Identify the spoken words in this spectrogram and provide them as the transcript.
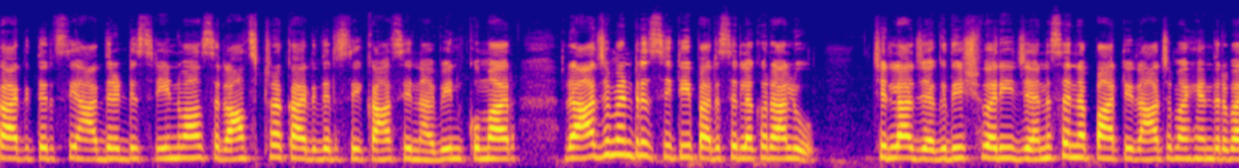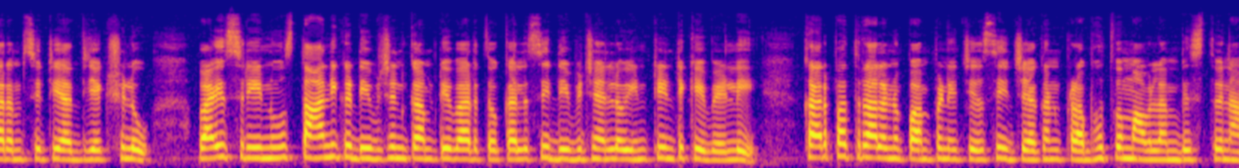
కార్యదర్శి ఆదిరెడ్డి శ్రీనివాస్ రాష్ట్ర కార్యదర్శి కాశీ నవీన్ కుమార్ రాజమండ్రి సిటీ పరిశీలకురాలు జిల్లా జగదీశ్వరి జనసేన పార్టీ రాజమహేంద్రవరం సిటీ అధ్యక్షులు వై శ్రీను స్థానిక డివిజన్ కమిటీ వారితో కలిసి డివిజన్లో ఇంటింటికి వెళ్ళి కరపత్రాలను పంపిణీ చేసి జగన్ ప్రభుత్వం అవలంబిస్తున్న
